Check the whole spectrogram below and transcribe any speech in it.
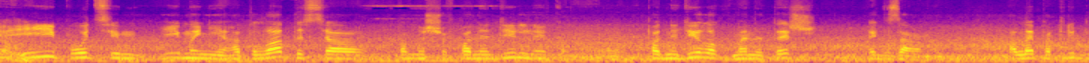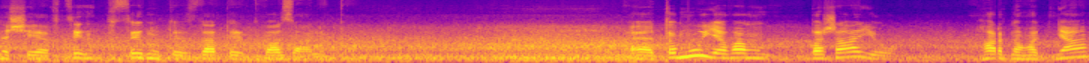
Е, І потім і мені готуватися, тому що в понедільник, в понеділок в мене теж екзамен. але потрібно ще встигнути здати два заліки. Е, Тому я вам бажаю гарного дня.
